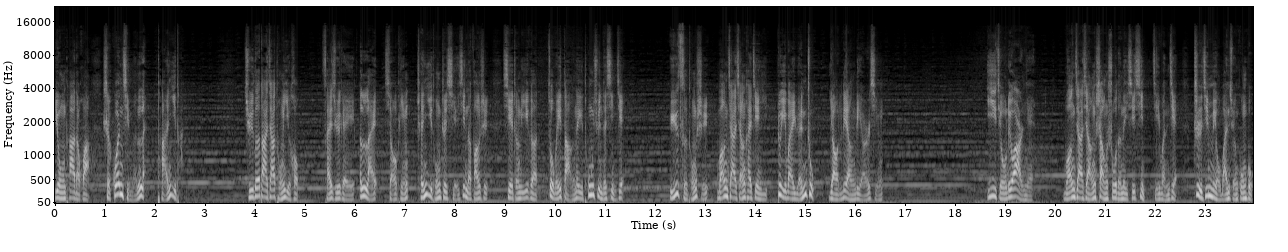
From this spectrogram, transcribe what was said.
用他的话是关起门来谈一谈。取得大家同意后，采取给恩来、小平、陈毅同志写信的方式，写成了一个作为党内通讯的信件。与此同时，王稼祥还建议对外援助要量力而行。一九六二年，王稼祥上书的那些信及文件，至今没有完全公布。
